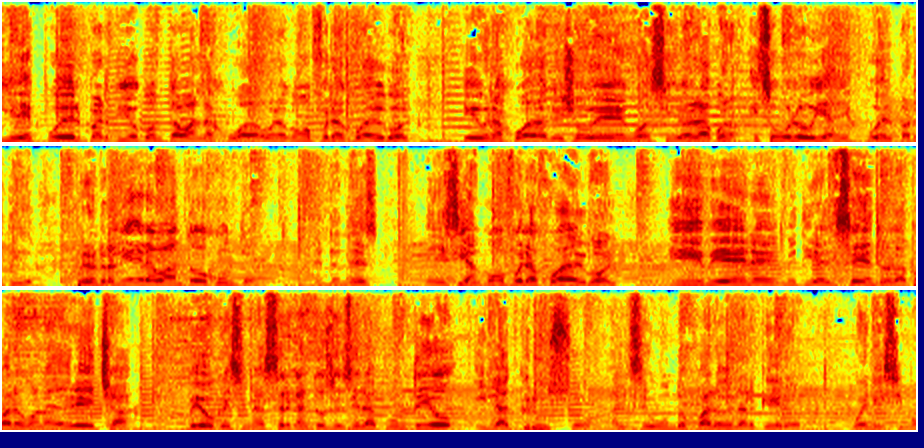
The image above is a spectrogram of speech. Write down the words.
y después del partido contaban la jugada. Bueno, ¿cómo fue la jugada del gol? Eh, una jugada que yo vengo, así, bla, bla. Bueno, eso vos lo veías después del partido. Pero en realidad grababan todos juntos, ¿entendés? Me decían, ¿cómo fue la jugada del gol? Y viene, me tira el centro, la paro con la derecha, veo que se me acerca, entonces se la punteo y la cruzo al segundo palo del arquero. Buenísimo.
